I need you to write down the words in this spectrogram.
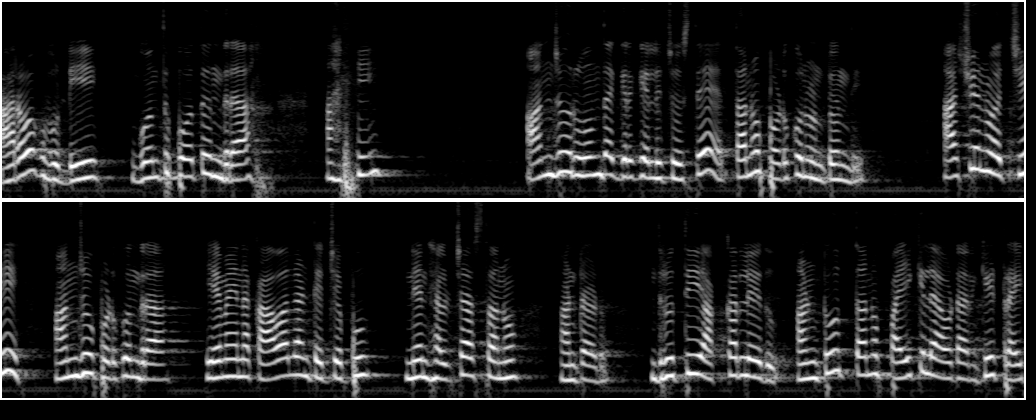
అరవకు బుడ్డి గొంతు పోతుందిరా అని అంజు రూమ్ దగ్గరికి వెళ్ళి చూస్తే తను పడుకుని ఉంటుంది. అశ్విన్ వచ్చి అంజు పడుకుందిరా ఏమైనా కావాలంటే చెప్పు నేను హెల్ప్ చేస్తాను అంటాడు. ధృతి అక్కర్లేదు అంటూ తను పైకి లేవడానికి ట్రై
